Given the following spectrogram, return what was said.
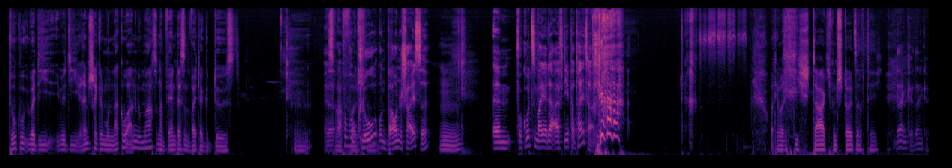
Doku über die, über die Rennstrecke in Monaco angemacht und habe währenddessen weiter gedöst. Äh, Äh, war apropos Klo schlimm. und braune Scheiße. Mhm. Ähm, vor kurzem war ja der AfD-Parteitag. Oh, der war richtig stark. Ich bin stolz auf dich. danke, danke.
